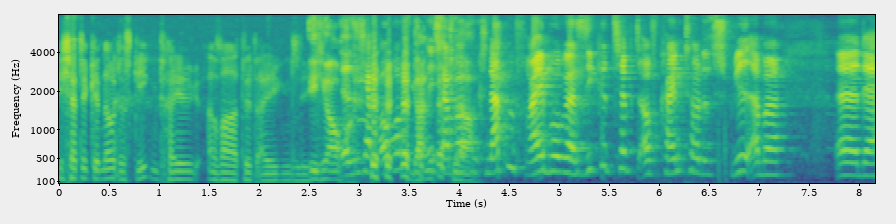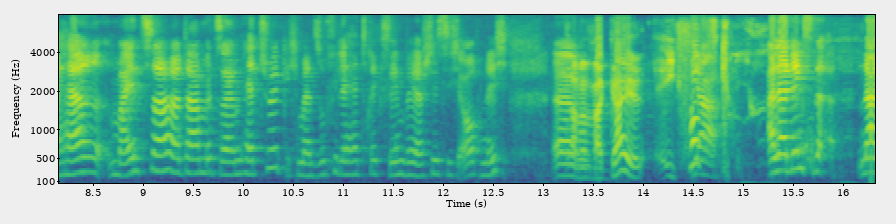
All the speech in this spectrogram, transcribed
Ich hatte genau das Gegenteil erwartet eigentlich. Ich auch. Also ich habe auch auf, Ganz ich hab auf einen knappen Freiburger Sieg getippt, auf kein tolles Spiel, aber äh, der Herr Mainzer da mit seinem Hattrick, ich meine, so viele Hattricks sehen wir ja schließlich auch nicht. Ähm, Aber war geil. Ich fand's ja, geil. allerdings na, na,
